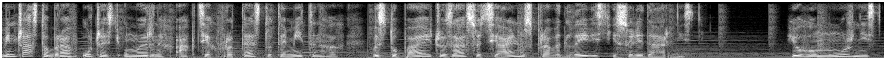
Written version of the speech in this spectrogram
Він часто брав участь у мирних акціях протесту та мітингах, виступаючи за соціальну справедливість і солідарність. Його мужність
